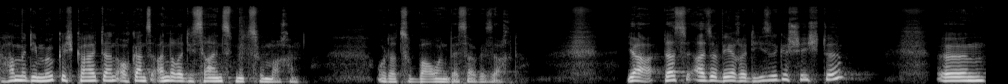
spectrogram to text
haben wir die Möglichkeit dann auch ganz andere Designs mitzumachen oder zu bauen, besser gesagt. Ja, das also wäre diese Geschichte. Ähm,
